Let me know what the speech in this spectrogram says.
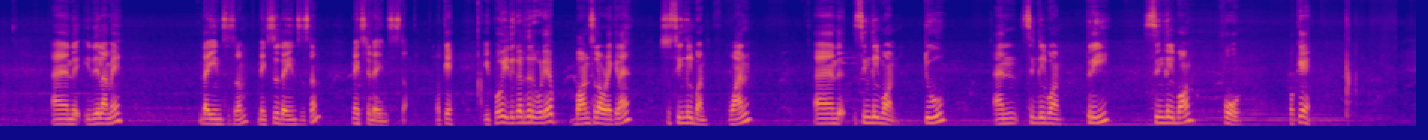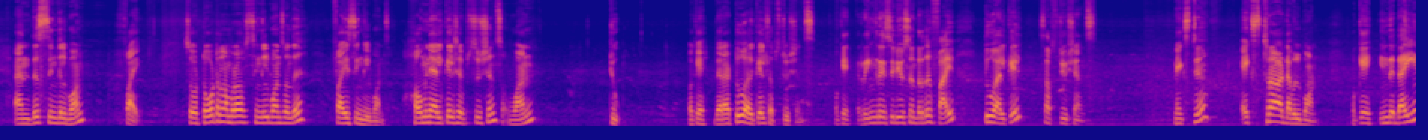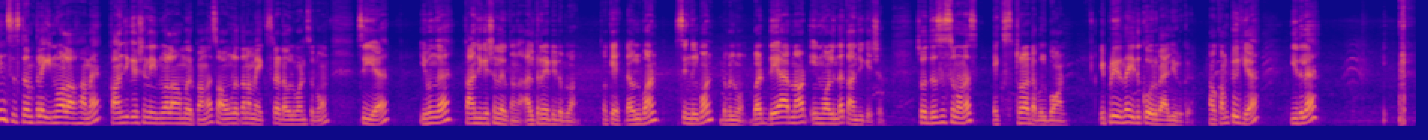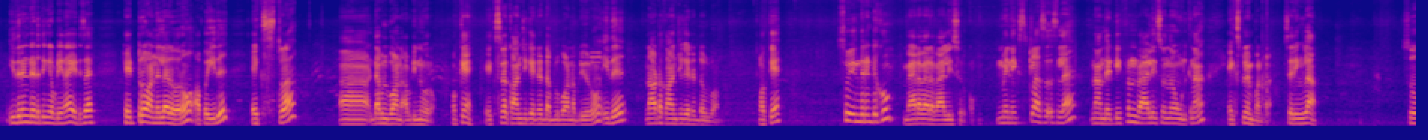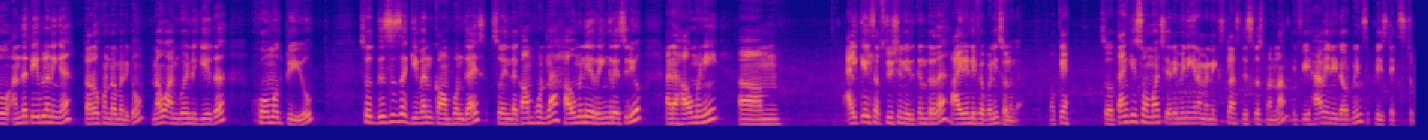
அண்ட் இது எல்லாமே diene system next diene system next diene system okay இப்போது இதுக்கு அடுத்து இருக்கக்கூடிய பாண்ட்ஸ்லாம் உடைக்கிறேன். So single bond one and single bond two and single bond three single bond four okay and this single bond five so total number of single bonds வந்து five single bonds how many alkyl substitutions? One two okay there are two alkyl substitutions. Okay ring ரெசிடியூஸ்ன்றது five two alkyl substitutions. Next extra double bond okay இந்த diene சிஸ்டத்தில் involve ஆகாமல் காஞ்சுகேஷனில் involve ஆகாமல் இருப்பாங்க. So அவங்கள தான் நம்ம extra double bond சொல்லுவோம். சிய இவங்க காஞ்சுகேஷனில் இருக்காங்க. Alternative double bond okay double bond single bond double bond but they are not involve in the conjugation so this is known as extra double bond இப்படி இருந்தால் இதுக்கு ஒரு வேல்யூ இருக்குது நான் கம் டு ஹியர் இதில் இது ரெண்டு எடுத்திங்க அப்படின்னா இட்ஸ் அ ஹெட்ரோ அனிலர் வரும். அப்போ இது எக்ஸ்ட்ரா டபுள் பாண்ட் அப்படின்னு வரும். Okay extra conjugated double bond அப்படி வரும். இது not a conjugated double bond okay? So இந்த ரெண்டுக்கும் வேறு வேறு வேல்யூஸ் இருக்கும். இனிமேல் நெக்ஸ்ட் கிளாஸஸில் நான் அந்த டிஃப்ரெண்ட் வேல்யூஸ் வந்து உங்களுக்கு நான் எக்ஸ்பிளைன் பண்ணுறேன் சரிங்களா? ஸோ அந்த டேபிளை நீங்கள் தரவு பண்ணுற மாதிரி இருக்கும். Now I'm going to give the homework to you so this is a given compound guys so இந்த காம்பவுண்டில் how many ring residue and how many alkyl substitution இருக்குன்றதை ஐடென்டிஃபை பண்ணி சொல்லுங்கள் okay so thank you so much ரிமைனிங்கை நம்ம next class discuss பண்ணலாம். If you have any doubt means please text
